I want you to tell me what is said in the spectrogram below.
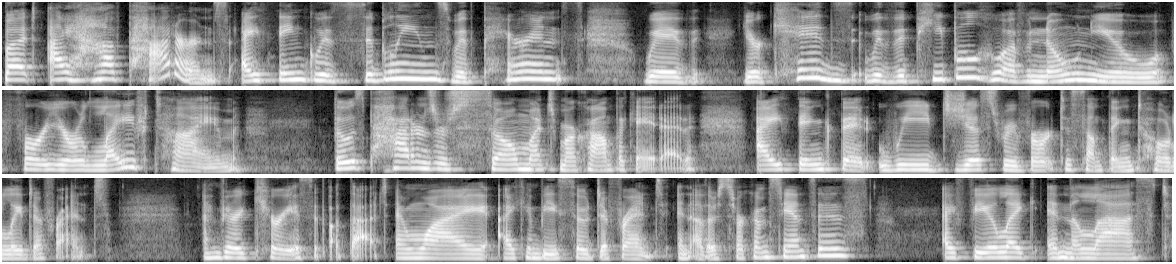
But I have patterns. I think with siblings, with parents, with your kids, with the people who have known you for your lifetime, those patterns are so much more complicated. I think that we just revert to something totally different. I'm very curious about that and why I can be so different in other circumstances. I feel like in the last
